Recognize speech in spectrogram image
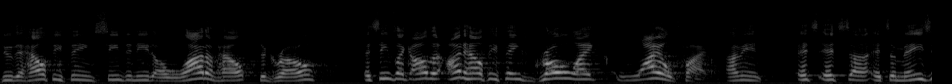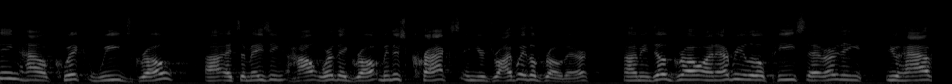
do the healthy things seem to need a lot of help to grow, it seems like all the unhealthy things grow like wildfire. I mean, it's, it's, uh, it's amazing how quick weeds grow. Uh, it's amazing how where they grow. I mean, there's cracks in your driveway, they'll grow there. I mean, they'll grow on every little piece of everything you have.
